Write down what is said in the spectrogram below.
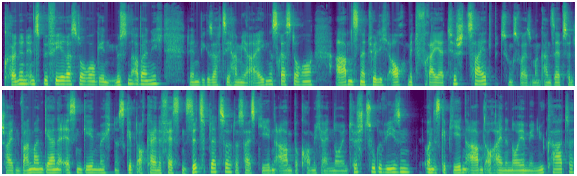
können ins Buffet-Restaurant gehen, müssen aber nicht, denn wie gesagt, sie haben ihr eigenes Restaurant. Abends natürlich auch mit freier Tischzeit, beziehungsweise man kann selbst entscheiden, wann man gerne essen gehen möchte. Es gibt auch keine festen Sitzplätze, das heißt, jeden Abend bekomme ich einen neuen Tisch zugewiesen. Und es gibt jeden Abend auch eine neue Menükarte,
